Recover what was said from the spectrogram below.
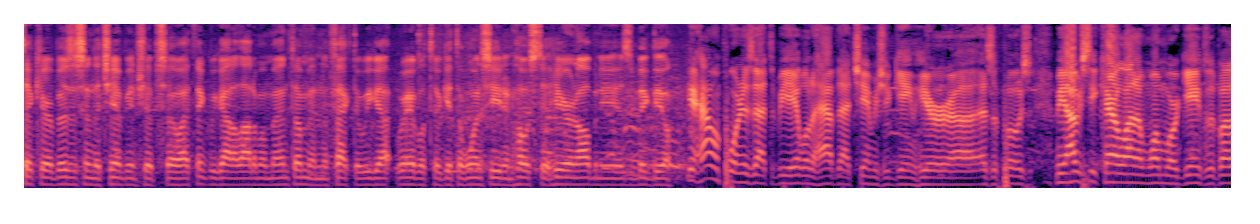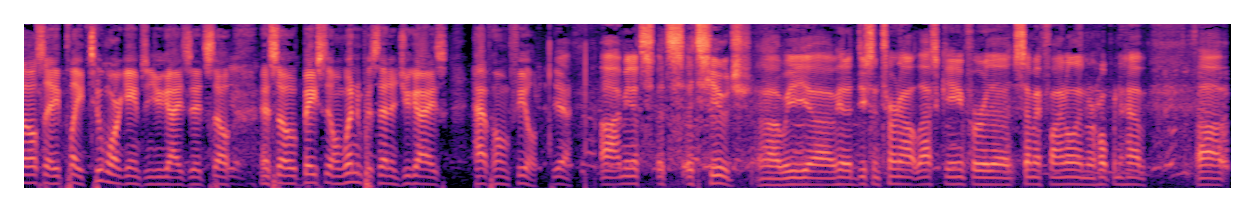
take care of business in the championship. So I think we got a lot of momentum, and the fact that we got we're able to get the one seed and host it here in Albany is a big deal. Yeah, how important is that to be able to have that championship game here, uh, as opposed? I mean, obviously Carolina won more games, but also they played two more games than you guys did. So yeah. and so basically on winning percentage, you guys have home field. Yeah, uh, I mean it's it's it's huge. Uh, we uh, we had a decent turnout last game for the semifinal, and we're hoping to have uh,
